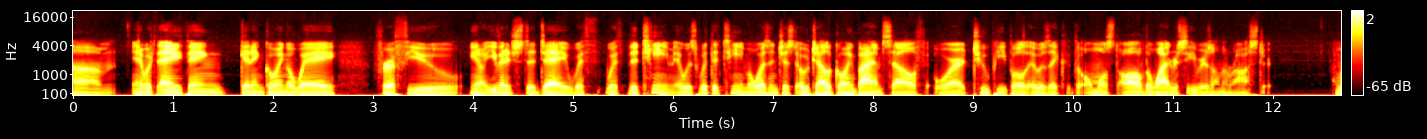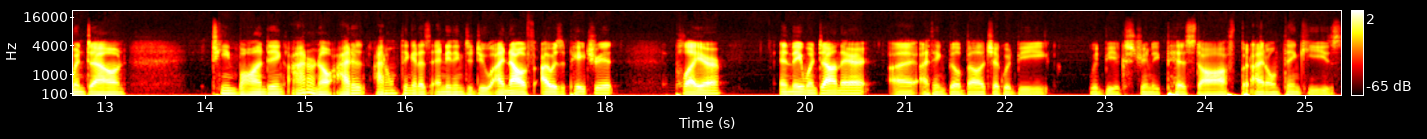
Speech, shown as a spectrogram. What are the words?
Um, and with anything getting going away for a few, you know, even just a day with with the team. It was with the team. It wasn't just Odell going by himself or two people. It was like the, almost all of the wide receivers on the roster went down. Team bonding. I don't know. I don't. I don't think it has anything to do. I know if I was a Patriot player and they went down there, I I think Bill Belichick would be would be extremely pissed off. But I don't think he's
